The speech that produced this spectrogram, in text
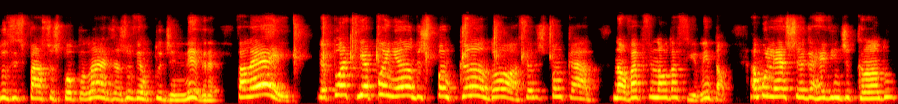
dos espaços populares, a juventude negra, fala: Ei, eu estou aqui apanhando, espancando, ó, sendo espancado. Não, vai para o final da fila. Então, a mulher chega reivindicando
